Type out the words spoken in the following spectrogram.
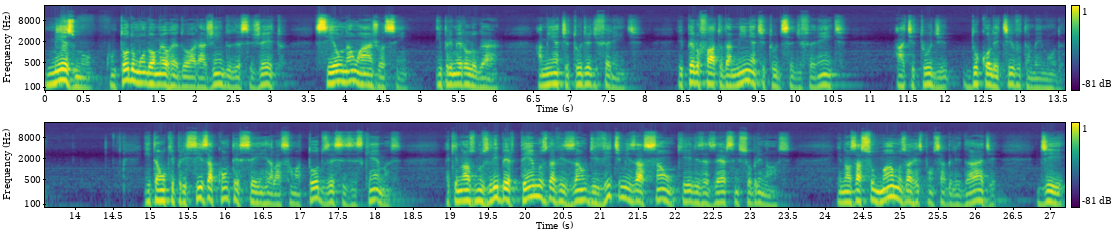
mesmo com todo mundo ao meu redor agindo desse jeito, se eu não ajo assim, em primeiro lugar, a minha atitude é diferente. E pelo fato da minha atitude ser diferente, a atitude do coletivo também muda. Então, o que precisa acontecer em relação a todos esses esquemas é que nós nos libertemos da visão de vitimização que eles exercem sobre nós. E nós assumamos a responsabilidade de,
